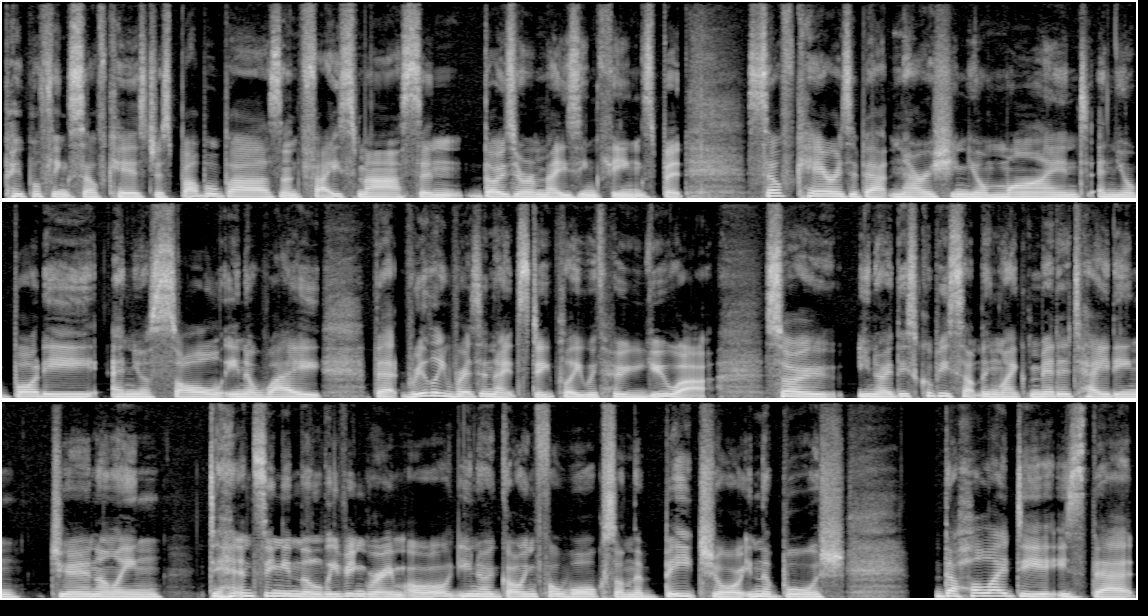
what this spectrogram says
people think self care is just bubble baths and face masks, and those are amazing things. But self care is about nourishing your mind and your body and your soul in a way that really resonates deeply with who you are. So, you know, this could be something like meditating, journaling, dancing in the living room, or, you know, going for walks on the beach or in the bush. The whole idea is that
